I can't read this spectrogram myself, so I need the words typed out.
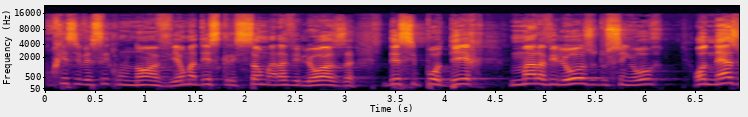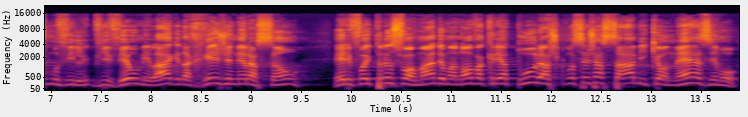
Porque esse versículo 9 é uma descrição maravilhosa desse poder maravilhoso do Senhor. Onésimo viveu o milagre da regeneração. Ele foi transformado em uma nova criatura. Acho que você já sabe que Onésimo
